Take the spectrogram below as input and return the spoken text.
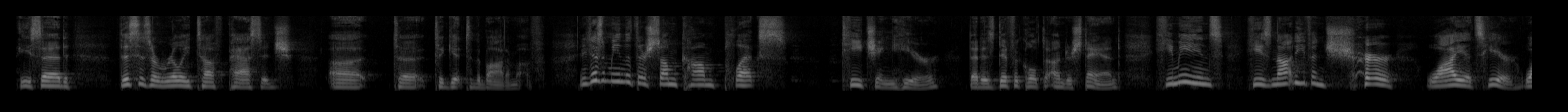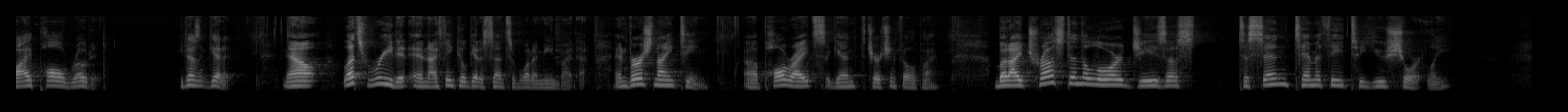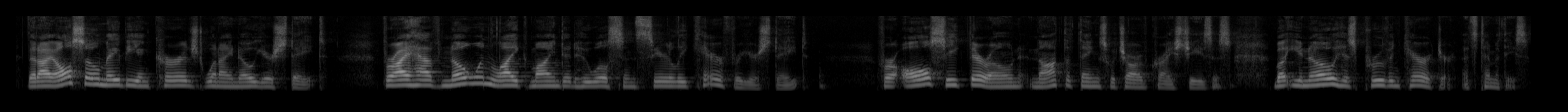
he said, This is a really tough passage uh, to, to get to the bottom of. And it doesn't mean that there's some complex teaching here that is difficult to understand. He means he's not even sure why it's here, why Paul wrote it. He doesn't get it. Now, let's read it, and I think you'll get a sense of what I mean by that. In verse 19, uh, Paul writes, again, to the church in Philippi, But I trust in the Lord Jesus to send Timothy to you shortly, that I also may be encouraged when I know your state. For I have no one like minded who will sincerely care for your state. For all seek their own, not the things which are of Christ Jesus. But you know his proven character. That's Timothy's.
